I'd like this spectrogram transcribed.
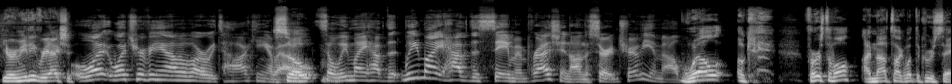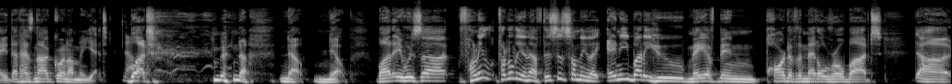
Your immediate reaction. What what Trivium album are we talking about? So- so we might have the we might have the same impression on a certain Trivium album. Well, okay. First of all, I'm not talking about the Crusade. That has not grown on me yet. No. But no, no, no. But it was uh funny funnily enough, this is something like anybody who may have been part of the metal robot uh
